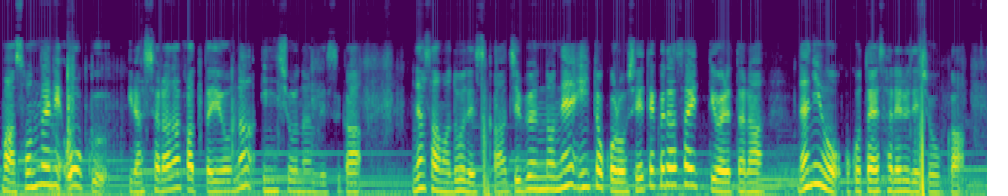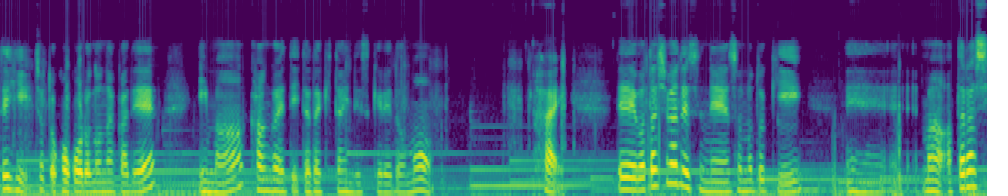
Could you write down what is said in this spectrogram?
まあそんなに多くいらっしゃらなかったような印象なんですが皆さんはどうですか？自分のねいいところを教えてくださいって言われたら何をお答えされるでしょうか？是非ちょっと心の中で今考えていただきたいんですけれども。はい。で私はですねその時、え、まあ、新し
